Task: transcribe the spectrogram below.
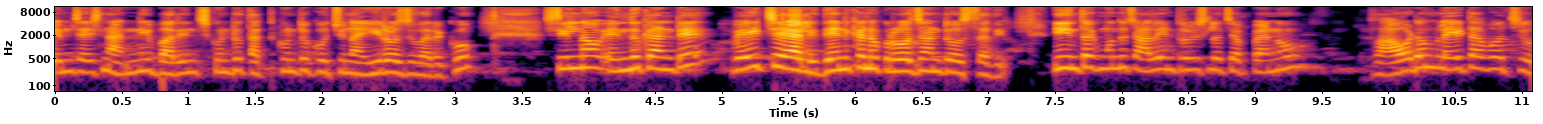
ఏం చేసినా అన్నీ భరించుకుంటూ తట్టుకుంటూ కూర్చున్నా ఈ రోజు వరకు. స్టిల్ నా ఎందుకంటే వెయిట్ చేయాలి. దేనికైనా ఒక రోజు అంటూ వస్తుంది. నేను ఇంతకుముందు చాలా ఇంటర్వ్యూస్లో చెప్పాను రావడం లేట్ అవ్వచ్చు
